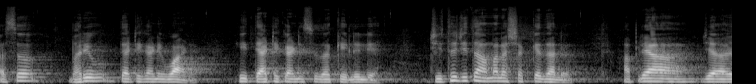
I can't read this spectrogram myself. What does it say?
असं भरीव त्या ठिकाणी वाढ ही त्या ठिकाणी सुद्धा केलेली आहे. जिथं जिथं आम्हाला शक्य झालं आपल्या ज्या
